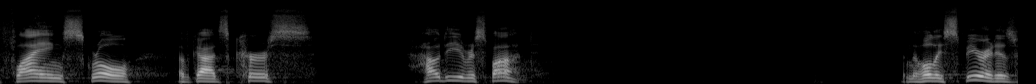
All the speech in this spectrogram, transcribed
flying scroll of God's curse, how do you respond? When the Holy Spirit is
